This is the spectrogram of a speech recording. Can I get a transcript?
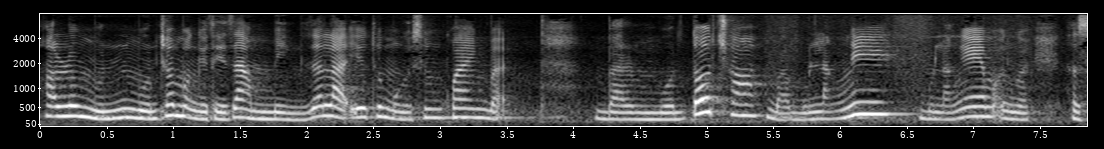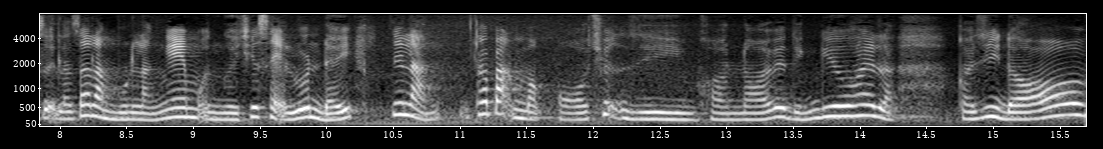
họ luôn muốn muốn cho mọi người thấy rằng mình rất là yêu thương mọi người xung quanh và và muốn tốt cho, và muốn lắng nghe, muốn lắng nghe mọi người. Thật sự là rất là muốn lắng nghe mọi người chia sẻ luôn đấy. Nên là các bạn mà có chuyện gì khó nói về tình yêu hay là cái gì đó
